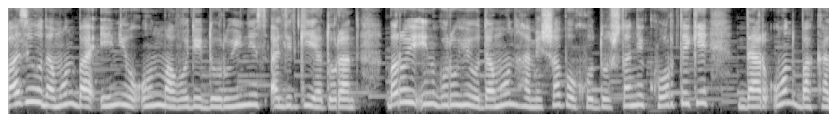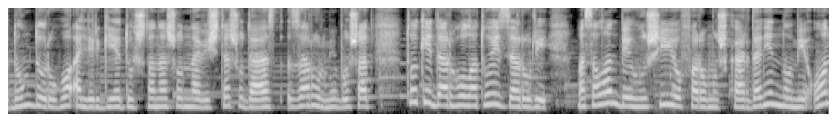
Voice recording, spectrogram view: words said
баъзе одамон ба ин ё он маводи доруӣ низ аллергия доранд. Барои ин гурӯҳи одамон ҳамеша бо худ доштани корте ки дар он ба кадом доруҳо аллергия доштанашон навишта шудааст зарур мебошад. То ки дар ҳолатҳои зарурӣ масалан беҳушӣ ё фаромӯш кардани номи он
